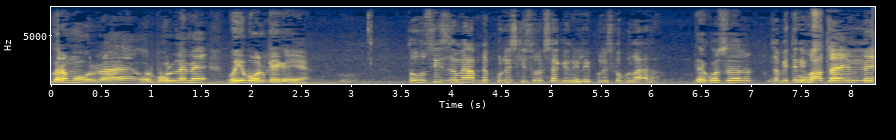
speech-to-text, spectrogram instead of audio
गर्म बोल रहा है और बोलने में वही बोल के गए हैं। तो उसी समय आपने पुलिस की सुरक्षा क्यों नहीं ली? पुलिस को बुलाया था? देखो सर जब इतनी उस बात टाइम पे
